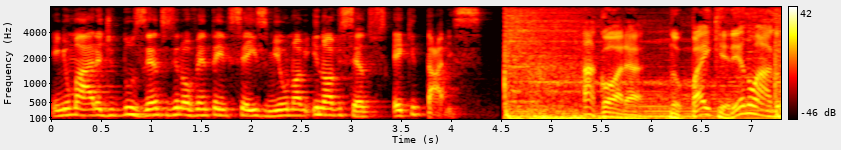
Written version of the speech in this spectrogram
em uma área de 296.900 hectares. Agora, no Pai Querendo Agro.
